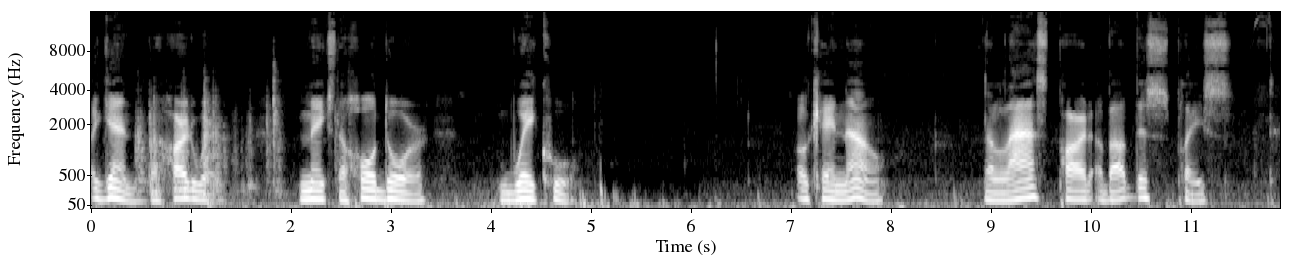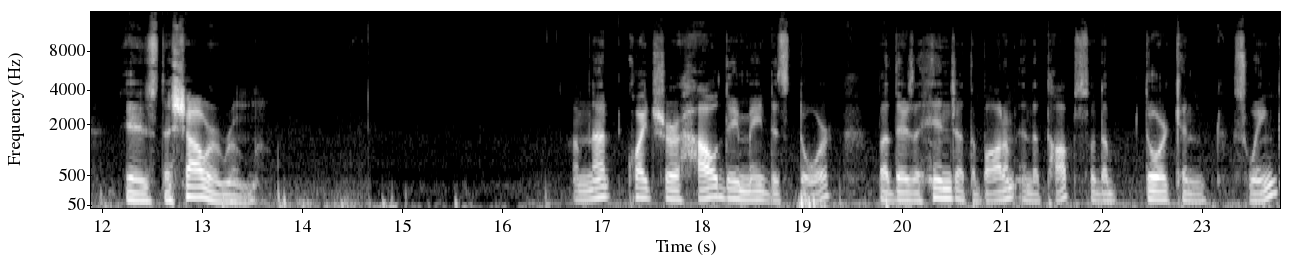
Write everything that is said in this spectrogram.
Again, the hardware makes the whole door way cool. Okay, now The last part about this place is the shower room. I'm not quite sure how they made this door, but there's a hinge at the bottom and the top so the door can swing.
